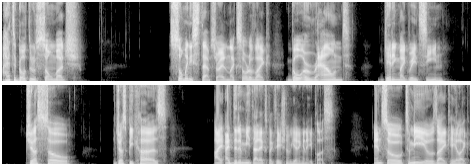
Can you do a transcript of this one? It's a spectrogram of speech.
I had to go through so much, so many steps, right? And like sort of like go around getting my grade seen just so just because I I didn't meet that expectation of getting an A plus. And so to me it was like, hey, like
